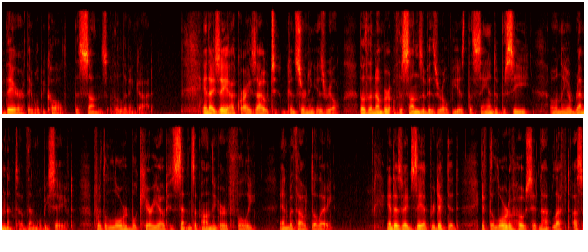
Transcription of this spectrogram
there they will be called the sons of the living God. And Isaiah cries out concerning Israel, Though the number of the sons of Israel be as the sand of the sea, only a remnant of them will be saved. For the Lord will carry out his sentence upon the earth fully and without delay. And as Isaiah predicted, if the Lord of hosts had not left us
